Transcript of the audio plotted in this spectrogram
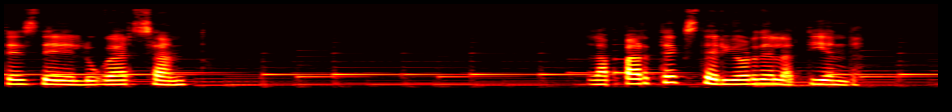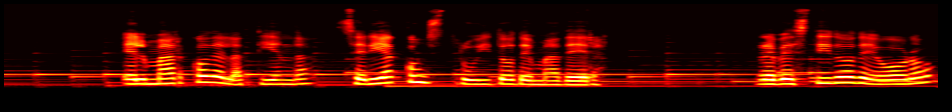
desde el lugar santo. La parte exterior de la tienda. El marco de la tienda sería construido de madera revestido de oro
